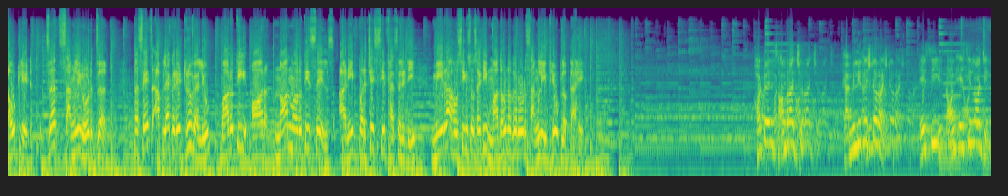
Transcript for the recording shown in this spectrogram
outlet Jat Sangli road Jat. तसेच आपल्याकडे ट्रू व्हॅल्यू मारुती और नॉन मारुती सेल्स आणि परचेसची facility Meera housing society Madhavnagar road Sangli इथे उपलब्ध आहे. Hotel Samrajya family restaurant AC non AC lodging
